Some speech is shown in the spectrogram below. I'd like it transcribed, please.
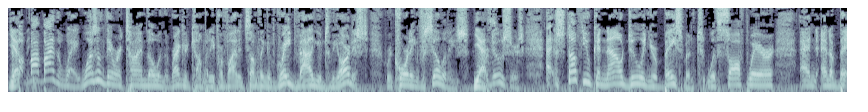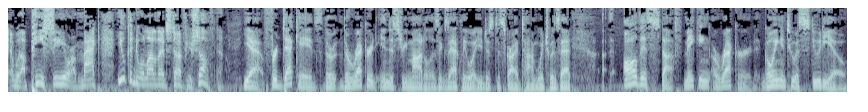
yeah. By, by, the way, wasn't there a time, though, when the record company provided something of great value to the artist, recording facilities, yes. producers, uh, stuff you can now do in your basement with software and, and a, a PC or a Mac. You can do a lot of that stuff yourself now. Yeah, for decades, the the record industry model is exactly what you just described, Tom, which was that all this stuff, making a record, going into a studio,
